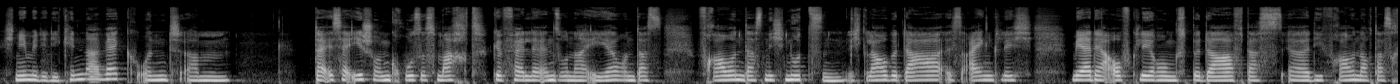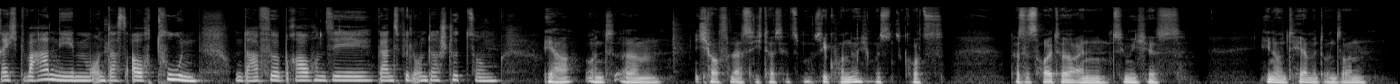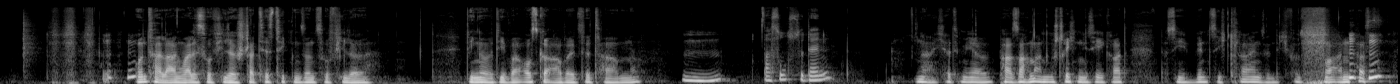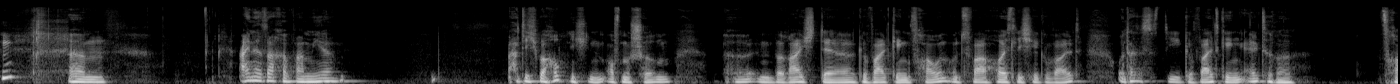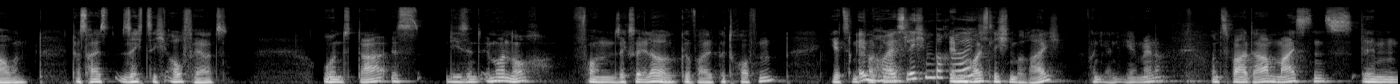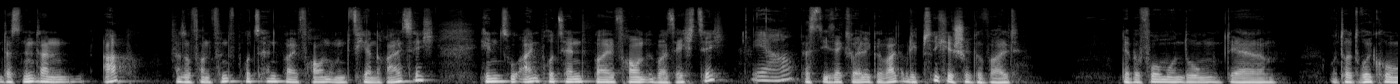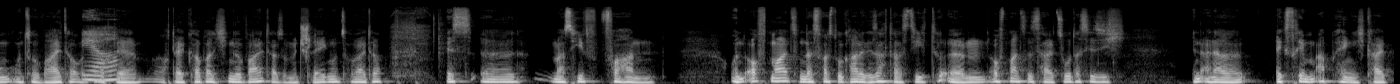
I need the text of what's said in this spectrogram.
Ich nehme dir die Kinder weg und ähm, da ist ja eh schon ein großes Machtgefälle in so einer Ehe und dass Frauen das nicht nutzen. Ich glaube, da ist eigentlich mehr der Aufklärungsbedarf, dass äh, die Frauen auch das Recht wahrnehmen und das auch tun. Und dafür brauchen sie ganz viel Unterstützung. Ja, und ähm, ich hoffe, dass ich das jetzt, Sekunde, ich muss kurz, das ist heute ein ziemliches Hin und Her mit unseren Unterlagen, weil es so viele Statistiken sind, so viele Dinge, die wir ausgearbeitet haben. Ne? Mhm. Was suchst du denn? Na, ich hatte mir ein paar Sachen angestrichen. Ich sehe gerade, dass sie winzig klein sind. Ich versuche es mal anders. ähm, eine Sache war mir, hatte ich überhaupt nicht auf dem Schirm äh, im Bereich der Gewalt gegen Frauen, und zwar häusliche Gewalt. Und das ist die Gewalt gegen ältere Frauen. Das heißt 60 aufwärts. Und da ist, die sind immer noch von sexueller Gewalt betroffen. Jetzt im, Im häuslichen Bereich? Im häuslichen Bereich von ihren Ehemännern. Und zwar da meistens, ähm, das nimmt dann ab, also von 5% bei Frauen um 34 hin zu 1% bei Frauen über 60. Ja. Das ist die sexuelle Gewalt, aber die psychische Gewalt, der Bevormundung, der Unterdrückung und so weiter und ja. auch, der, auch der körperlichen Gewalt, also mit Schlägen und so weiter, ist äh, massiv vorhanden. Und oftmals, und das, was du gerade gesagt hast, die, ähm, oftmals ist es halt so, dass sie sich in einer extremen Abhängigkeit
